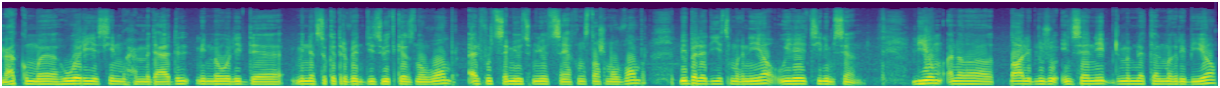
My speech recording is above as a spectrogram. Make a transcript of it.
معكم هواري ياسين محمد عادل من مواليد من 1998 15 نوفمبر 1998 15 نوفمبر ببلدية مغنية ولاية تلمسان اليوم أنا طالب لجوء إنساني بالمملكة المغربية.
